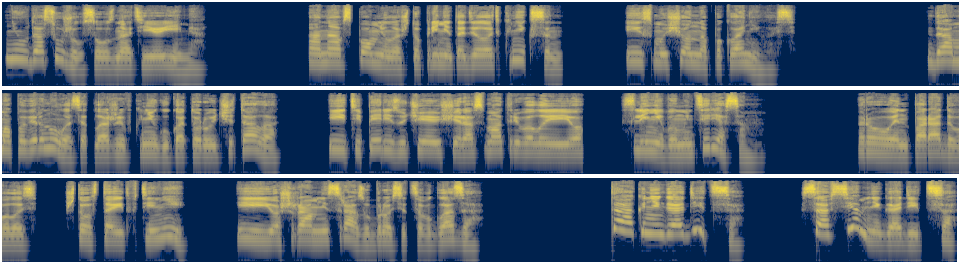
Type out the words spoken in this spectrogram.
не удосужился узнать ее имя. Она вспомнила, что принято делать Книксон, и смущенно поклонилась. Дама повернулась, отложив книгу, которую читала, и теперь изучающе рассматривала ее с ленивым интересом. Роуэн порадовалась, что стоит в тени, и ее шрам не сразу бросится в глаза. «Так не годится. Совсем не годится».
